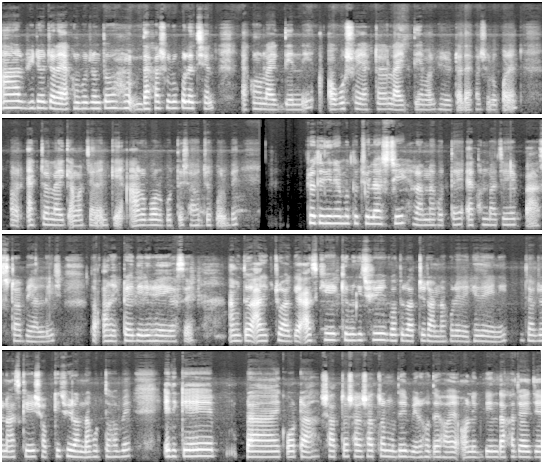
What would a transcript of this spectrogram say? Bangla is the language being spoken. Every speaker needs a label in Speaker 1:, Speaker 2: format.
Speaker 1: আর ভিডিও যারা এখন পর্যন্ত দেখা শুরু করেছেন এখনও লাইক দেননি, অবশ্যই একটা লাইক দিয়ে আমার ভিডিওটা দেখা শুরু করেন। কারণ একটা লাইক আমার চ্যানেলকে আরও বড় করতে সাহায্য করবে। প্রতিদিনের মতো চলে আসছি রান্না করতে। এখন বাজে পাঁচটা বিয়াল্লিশ, তো অনেকটাই দেরি হয়ে গেছে। আমি তো আরেকটু আগে, আজকে কোনো কিছুই গত রাত্রে রান্না করে রেখে দেয়নি যার জন্য আজকে সব কিছুই রান্না করতে হবে। এদিকে প্রায় কটা, সাতটা, সাড়ে সাতটার মধ্যেই বের হতে হয়। অনেক দিন দেখা যায় যে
